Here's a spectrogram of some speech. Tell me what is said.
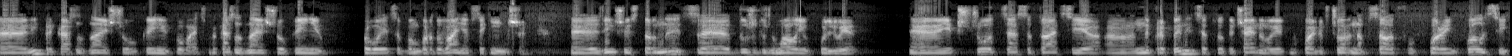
Е, він прекрасно знає, що в Україні відбувається. Прекрасно знає, що в Україні проводиться бомбардування, все інше. З іншої сторони, це дуже дуже мало його хвилює. Е, Якщо ця ситуація е, не припиниться, то звичайно, як буквально вчора написали в Foreign Policy,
